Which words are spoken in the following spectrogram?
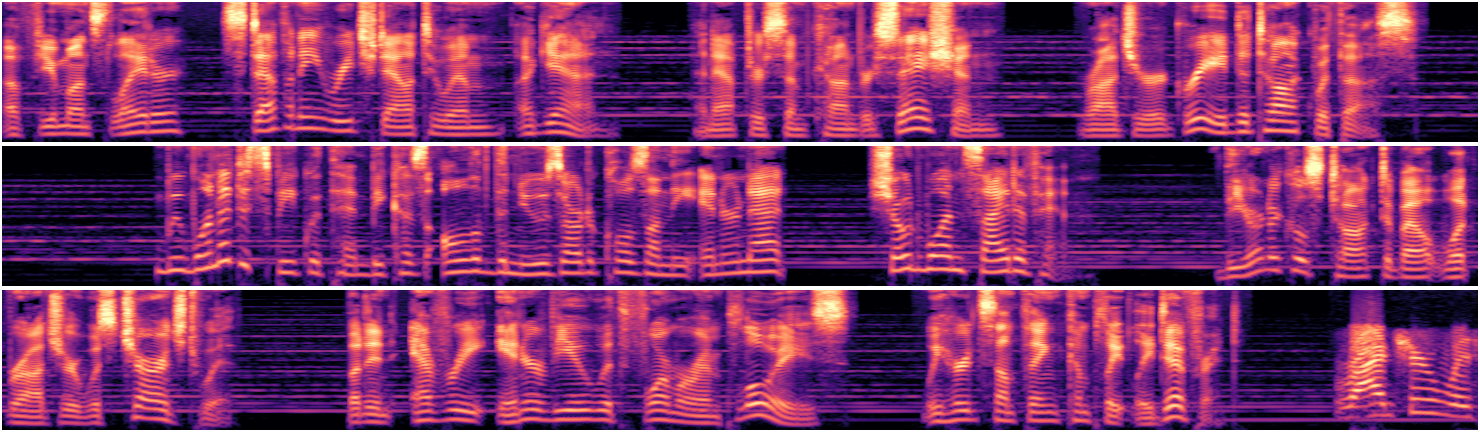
A few months later, Stephanie reached out to him again, and after some conversation, Roger agreed to talk with us. We wanted to speak with him because all of the news articles on the internet showed one side of him. The articles talked about what Roger was charged with, but in every interview with former employees, we heard something completely different. Roger was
